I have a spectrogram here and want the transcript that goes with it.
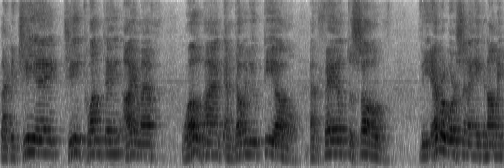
like the G8, G20, IMF, World Bank and WTO have failed to solve the ever-worsening economic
